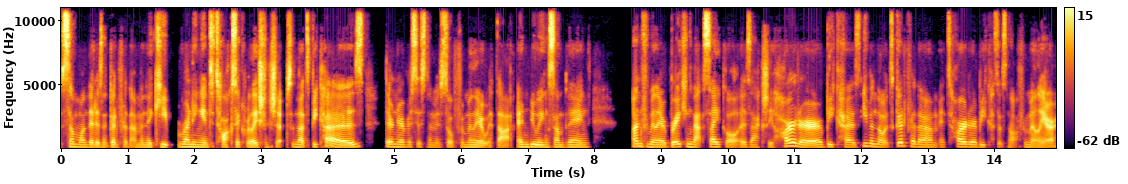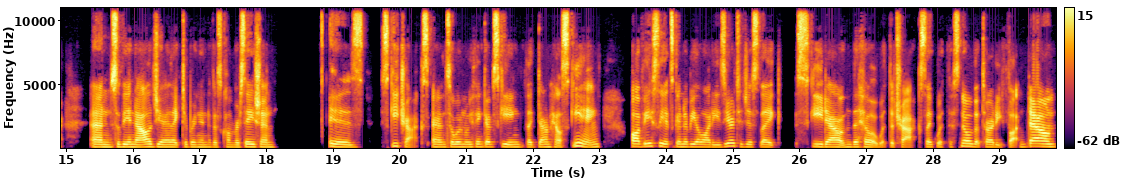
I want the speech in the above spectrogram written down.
someone that isn't good for them and they keep running into toxic relationships. And that's because their nervous system is so familiar with that. And doing something unfamiliar, breaking that cycle is actually harder because even though it's good for them, it's harder because it's not familiar. And so the analogy I like to bring into this conversation is ski tracks. And so when we think of skiing, like downhill skiing, obviously it's going to be a lot easier to just like ski down the hill with the tracks, like with the snow that's already flattened down,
